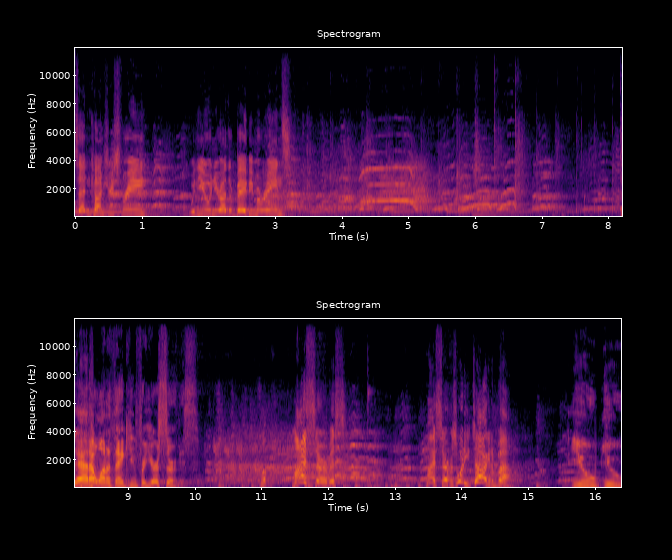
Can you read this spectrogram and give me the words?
Setting countries free with you and your other baby Marines. Dad, I want to thank you for your service. What? My service? My service? What are you talking about? You, you,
